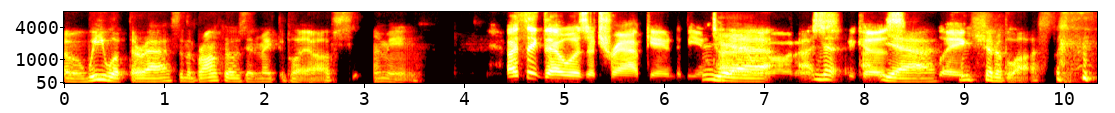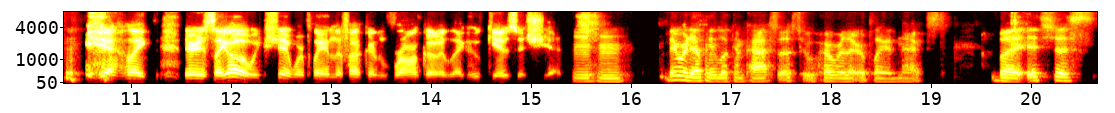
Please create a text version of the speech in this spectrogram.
Oh, we whooped their ass, and the Broncos didn't make the playoffs. I mean, I think that was a trap game to be entirely Yeah, honest. no, because yeah, like, we should have lost. yeah, like they're just like, oh shit, we're playing the fucking Bronco. Like, who gives a shit? hmm They were definitely looking past us to whoever they were playing next, but it's just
